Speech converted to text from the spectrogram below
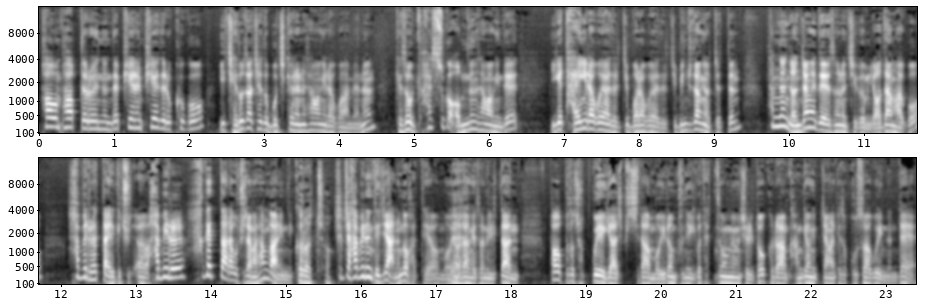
파업은 파업대로 했는데 피해는 피해대로 크고 이 제도 자체도 못 지켜내는 상황이라고 하면은 계속 할 수가 없는 상황인데 이게 다행이라고 해야 될지 뭐라고 해야 될지 민주당이 어쨌든 3년 연장에 대해서는 지금 여당하고 합의를 했다 이렇게 주- 어, 합의를 하겠다라고 주장을 한 거 아닙니까? 그렇죠. 실제 합의는 되지 않은 것 같아요. 뭐 네. 여당에서는 일단 파업부터 접고 얘기하십시다. 뭐 이런 분위기고 대통령실도 그러한 강경 입장을 계속 고수하고 있는데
